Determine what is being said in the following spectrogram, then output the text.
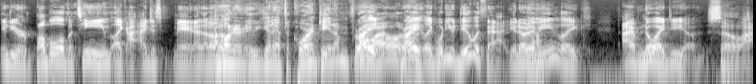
into your bubble of a team. Like, I, I just man, I, I don't I'm know. wondering, are you going to have to quarantine them for right, a while? or- Right. Like, what do you do with that? You know what Yeah. I mean? Like, I have no idea. So I,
